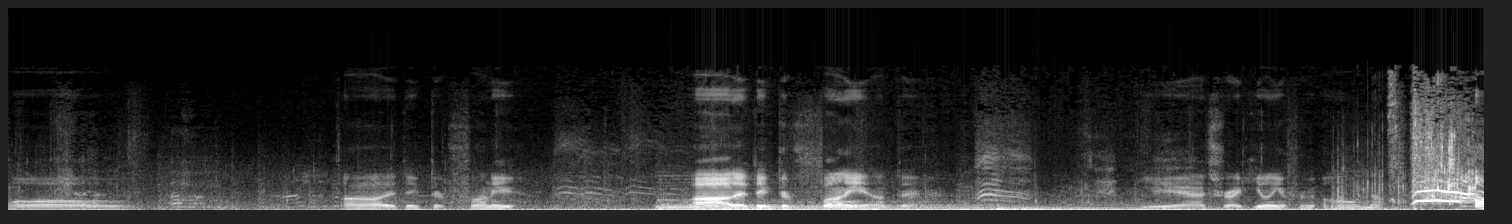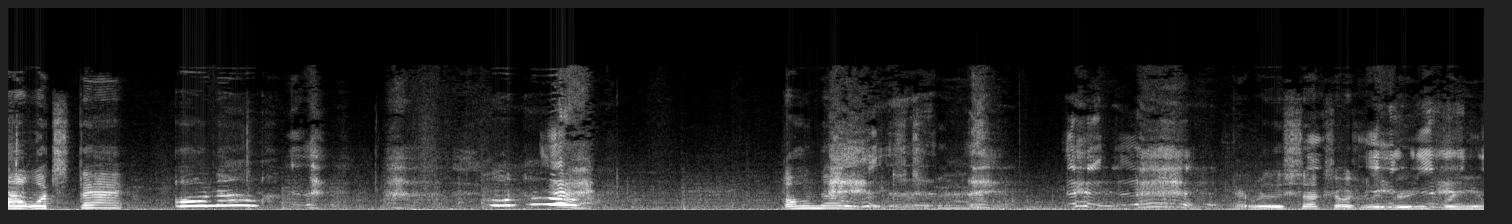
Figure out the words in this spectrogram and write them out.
Oh. Ah, they think they're funny. Ah, they think they're funny, don't they? Yeah, that's right. Healing it from. Oh no. Oh, what's that? Oh no. Oh no. It's too bad. That really sucks. I was really rooting for you.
